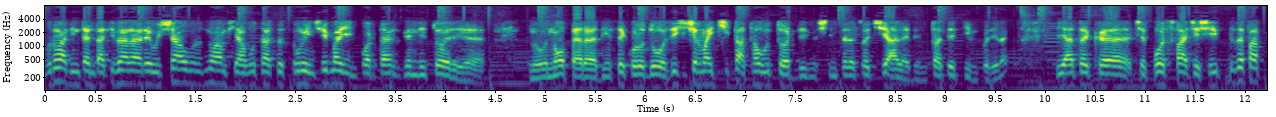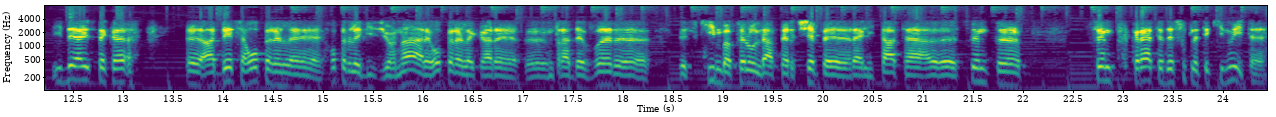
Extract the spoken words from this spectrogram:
vreuna din tentativele reușeau, nu am fi avut astăzi unul din cei mai importanți gânditori nu, în operă din secolul 20 și cel mai citat autor din științele sociale din toate timpurile. Iată că ce poți face și, de fapt, ideea este că adesea operele, operele vizionare, operele care, într-adevăr, schimbă felul de a percepe realitatea, sunt sunt create de suflete chinuite,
